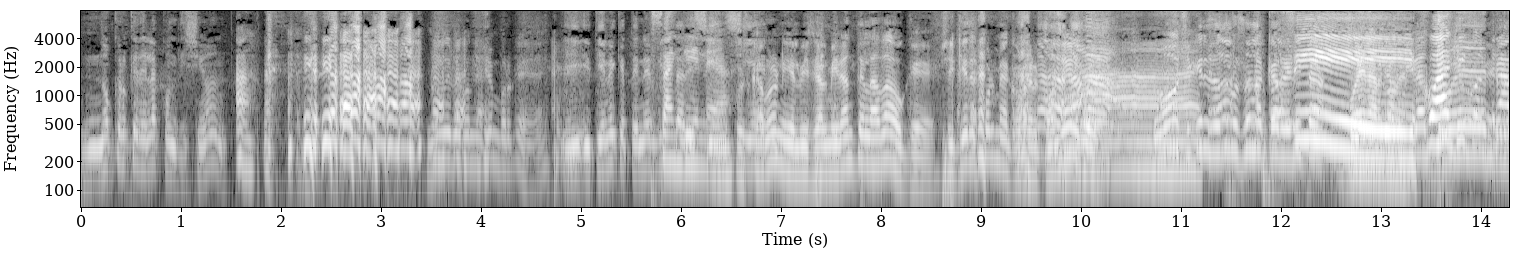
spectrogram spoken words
No creo que dé la condición. Ah, No de la condición, ¿por qué? eh? Y, y tiene que tener vista de Sanguínea. 100, Pues 100. cabrón, ¿y el vicealmirante la da o qué? Si quieres, ponme a correr con él, güey. No, si quieres, hacemos una carrerita. sí, Buena, Juanqui buen contra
